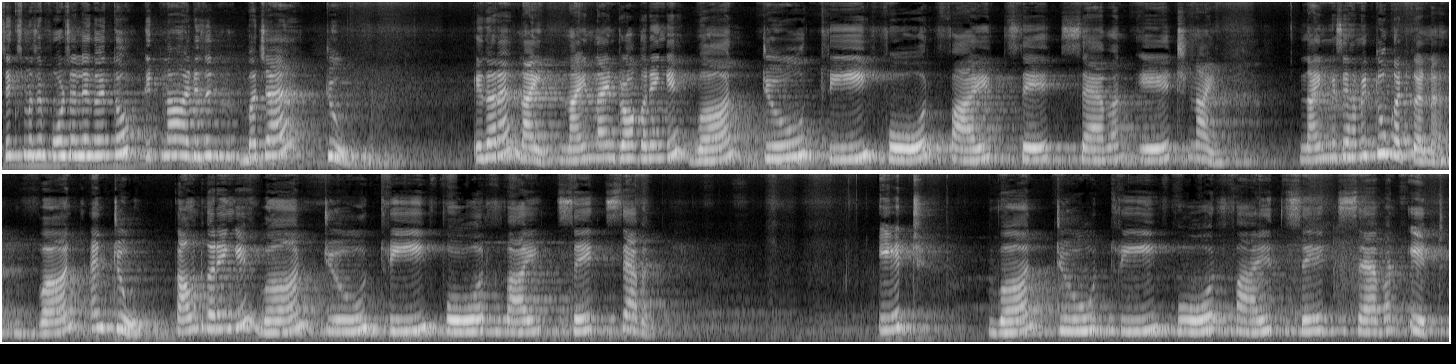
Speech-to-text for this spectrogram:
six में से फोर चले गए तो कितना डिजिट बचा है? टू इधर है नाइन नाइन लाइन ड्रॉ करेंगे. One two three four five six seven eight nine nine में से हमें टू कट करना है. वन एंड टू काउंट करेंगे. One two three four five six seven eight one two three four five six seven eight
